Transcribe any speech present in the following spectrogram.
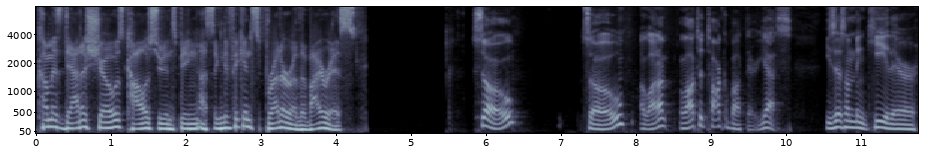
come as data shows college students being a significant spreader of the virus. So, so a lot of a lot to talk about there. Yes, he says something key there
